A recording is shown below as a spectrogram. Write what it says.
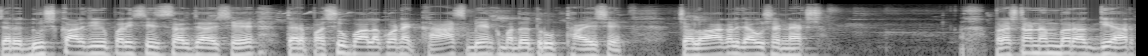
જ્યારે દુષ્કાળ જેવી પરિસ્થિતિ સર્જાય છે, ત્યારે પશુપાલકોને ઘાસ બેંક મદદરૂપ થાય છે. ચલો આગળ જવું છે. નેક્સ્ટ. પ્રશ્ન નંબર અગિયાર,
